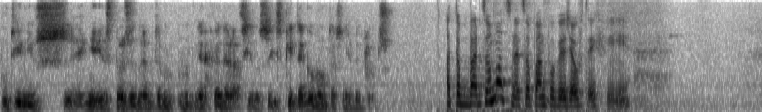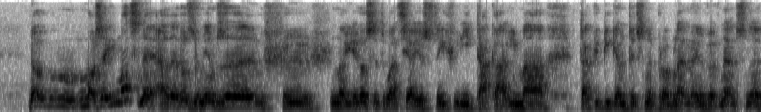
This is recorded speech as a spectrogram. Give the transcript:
Putin już nie jest prezydentem mm, Federacji Rosyjskiej. Tego bym też nie wykluczył. A to bardzo mocne, co pan powiedział w tej chwili. No, może i mocne, ale rozumiem, że y, no, jego sytuacja jest w tej chwili taka i ma tak gigantyczne problemy wewnętrzne,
